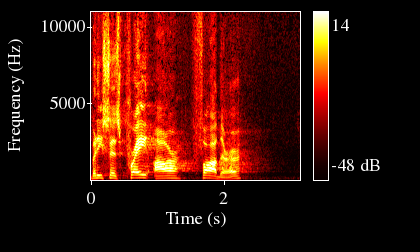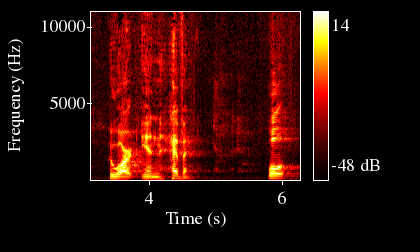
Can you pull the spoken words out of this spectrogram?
But He says, Pray our Father who art in heaven. Well,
